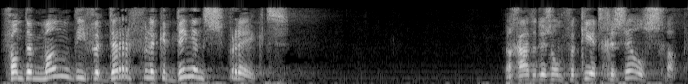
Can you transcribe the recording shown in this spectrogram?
van de man die verderfelijke dingen spreekt. Dan gaat het dus om verkeerd gezelschap.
